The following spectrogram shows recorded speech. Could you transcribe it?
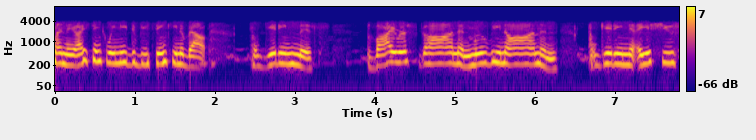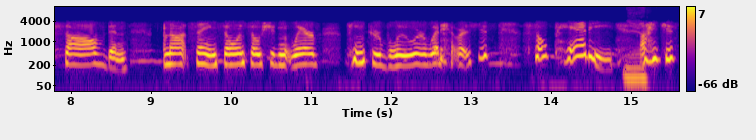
I mean, I think we need to be thinking about getting this virus gone and moving on and getting issues solved and not saying so and so shouldn't wear pink or blue or whatever. It's just so petty. Yeah. I just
